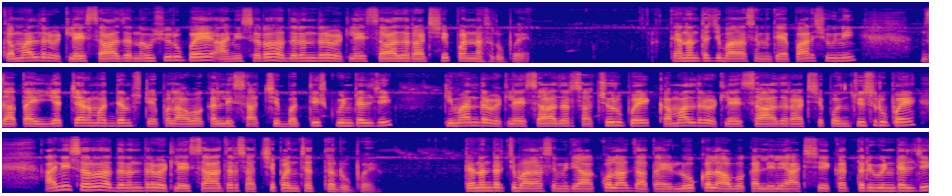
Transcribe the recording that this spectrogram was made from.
कमाल दर भेटले सहा हजार नऊशे रुपये आणि सर्वसाधारण दर भेटले सहा हजार आठशे पन्नास रुपये. त्यानंतरची बाजार समिती आहे पारशिवनी जात आहे एच चार मध्यम. स्टेपल आवक आली सातशे बत्तीस क्विंटलची. किमान दर भेटले सहा हजार सातशे रुपये. कमाल दर भेटले सहा हजार आठशे पंचवीस रुपये आणि सर्वसाधारण दर भेटले सहा हजार सातशे पंच्याहत्तर रुपये. त्यानंतरची बाजार समिती अकोला जात आहे. लोकल आवक आलेली आठशे एकाहत्तर क्विंटलची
